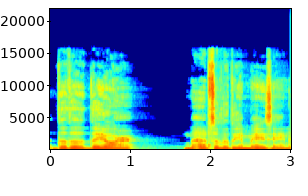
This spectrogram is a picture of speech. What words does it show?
The, the, they are absolutely amazing,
